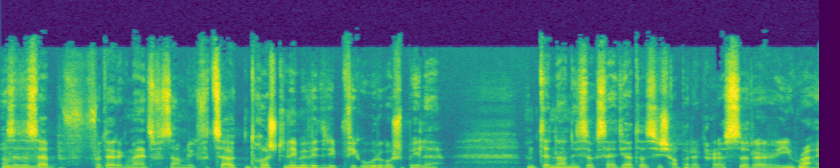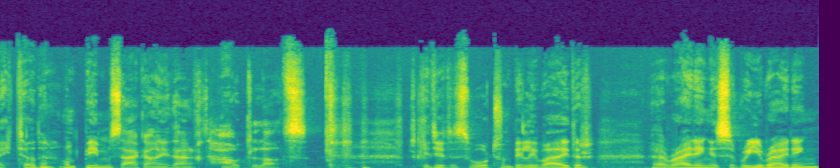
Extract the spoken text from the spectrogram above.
Also, dass jemand von dieser Gemeinsversammlung erzählt und du kannst dann immer wieder in die Figuren spielen. Und dann habe ich so gesagt, ja, das ist aber ein grösserer Rewrite, oder? Und beim Sagen habe ich gedacht, halt Latz. Es gibt ja das Wort von Billy Wilder, äh, Writing is Rewriting.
